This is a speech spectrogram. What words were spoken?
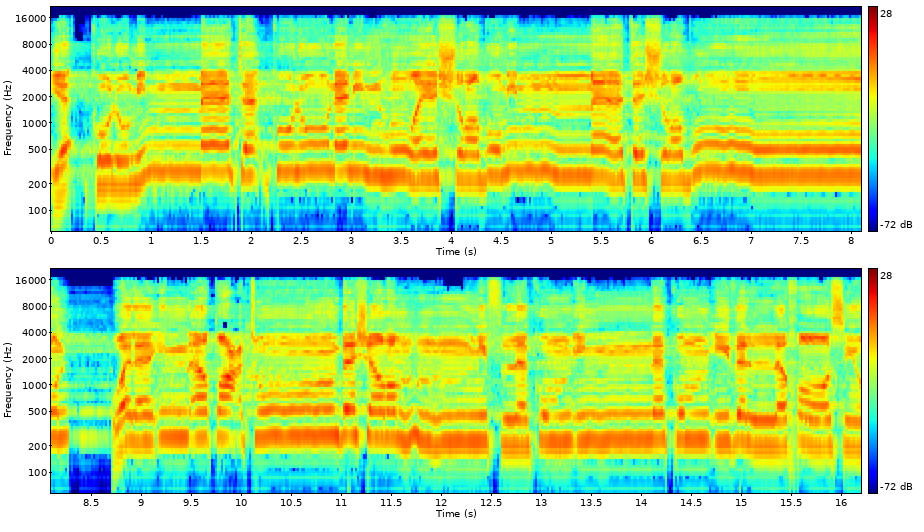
يأكل مما تأكلون منه ويشرب مما تشربون. ولئن أطعتم بشرا مثلكم إنكم إذا لخاسرون.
